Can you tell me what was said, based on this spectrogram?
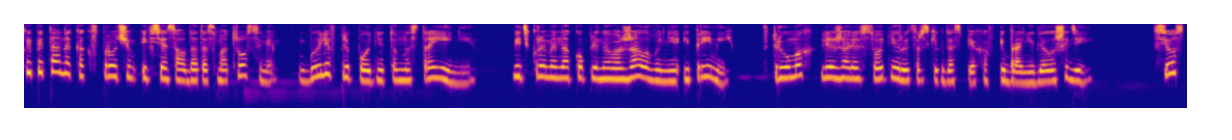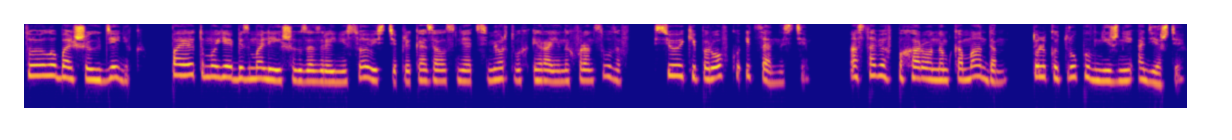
Капитаны, как, впрочем, и все солдаты с матросами, были в приподнятом настроении, ведь кроме накопленного жалования и премий, в трюмах лежали сотни рыцарских доспехов и брони для лошадей. Все стоило больших денег, поэтому я без малейших зазрений совести приказал снять с мертвых и раненых французов всю экипировку и ценности, оставив похоронным командам только трупы в нижней одежде.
